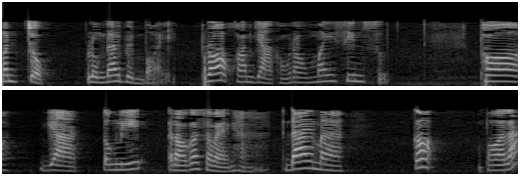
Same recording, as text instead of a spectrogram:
มันจบลงได้บ่อยๆเพราะความอยากของเราไม่สิ้นสุด พอ อยากตรงนี้เราก็แสวงหา ได้มาก็พอละ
